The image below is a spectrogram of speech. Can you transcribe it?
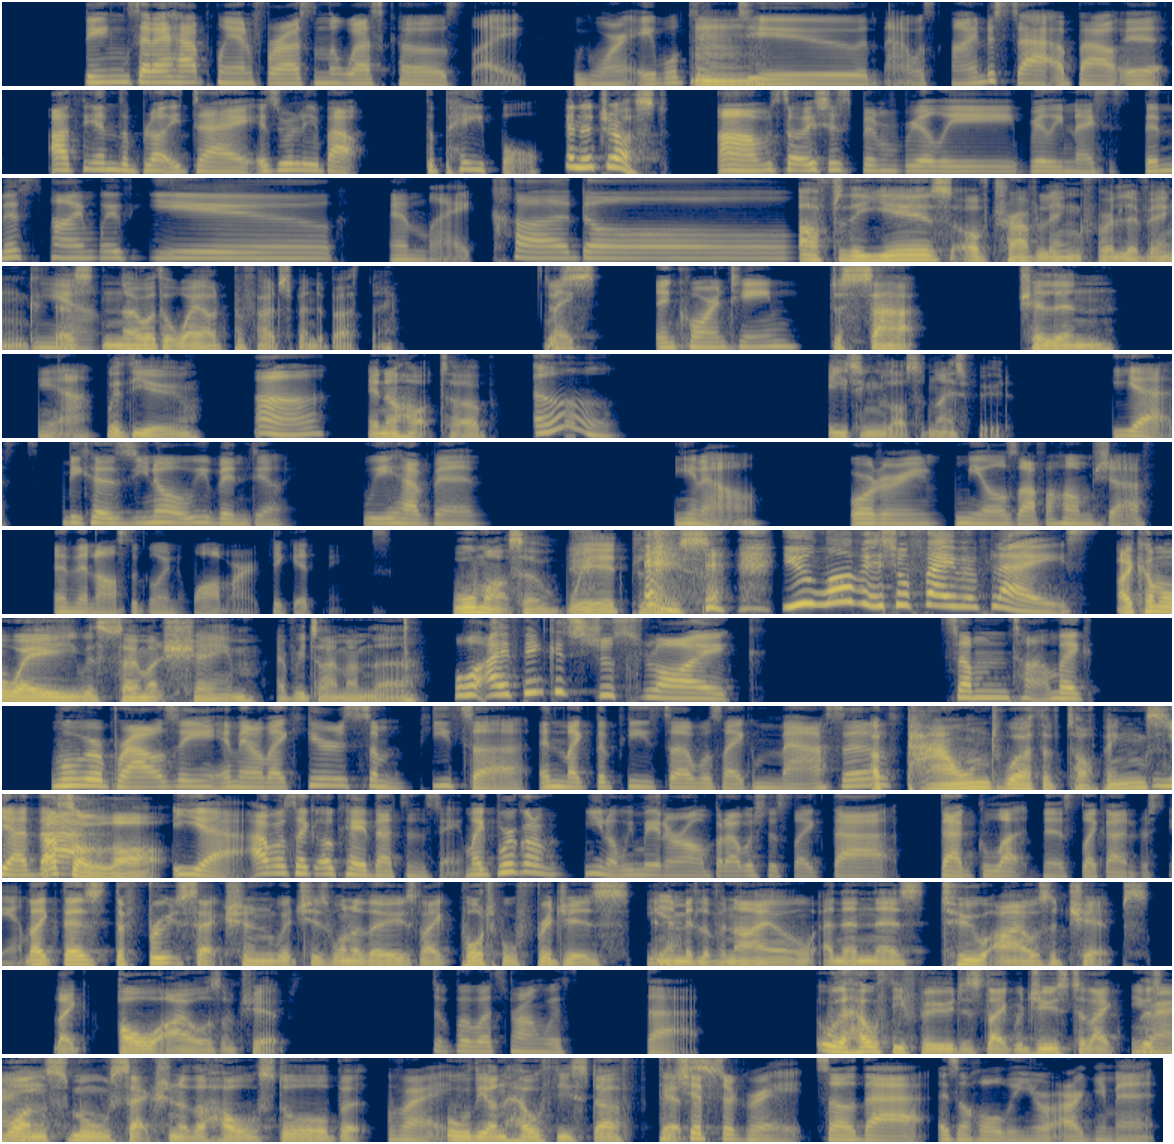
things that I had planned for us in the West Coast, like we weren't able to Mm. do. And I was kind of sad about it. At the end of the bloody day, it's really about the people. And it just. Um, so it's just been really, really nice to spend this time with you and like cuddle. After the years of traveling for a living, Yeah. there's no other way I'd prefer to spend a birthday. Like- in quarantine. just sat, chilling Yeah. with you Uh in a hot tub, oh. eating lots of nice food. Yes. Because you know what we've been doing? We have been, you know, ordering meals off a home chef and then also going to Walmart to get things. Walmart's a weird place. you love it. It's your favorite place. I come away with so much shame every time I'm there. Well, I think it's just like sometime like when we were browsing and they're like, here's some pizza. And like the pizza was like massive. A pound worth of toppings? Yeah, That's a lot. yeah. I was like, okay, that's insane. Like we're gonna, you know, we made our own, but I was just like that that gluttonous, like I understand. Like there's the fruit section, which is one of those like portable fridges in Yeah. the middle of an aisle, and then there's two aisles of chips, like whole aisles of chips. So- but what's wrong with that? All the healthy food is like reduced to like this one small section of the whole store, but Right. all the unhealthy stuff the chips are great. So that is a hole in your argument.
